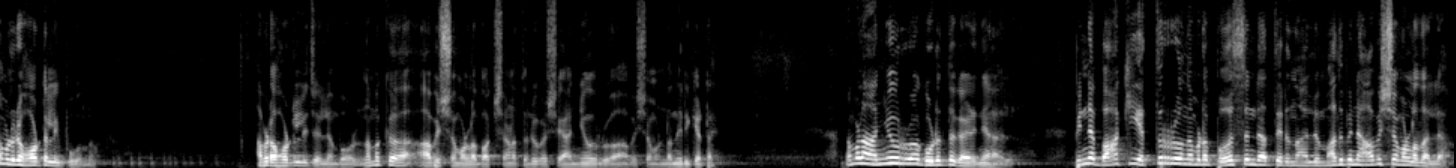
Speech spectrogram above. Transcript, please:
നമ്മളൊരു ഹോട്ടലിൽ പോകുന്നു. അവിടെ ഹോട്ടലിൽ ചെല്ലുമ്പോൾ നമുക്ക് ആവശ്യമുള്ള ഭക്ഷണത്തിന് പക്ഷേ അഞ്ഞൂറ് രൂപ ആവശ്യമുണ്ടെന്നിരിക്കട്ടെ. നമ്മൾ അഞ്ഞൂറ് രൂപ കൊടുത്തു കഴിഞ്ഞാൽ പിന്നെ ബാക്കി എത്ര രൂപ നമ്മുടെ പേഴ്സന്റെ അകത്തിരുന്നാലും അത് പിന്നെ ആവശ്യമുള്ളതല്ല.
